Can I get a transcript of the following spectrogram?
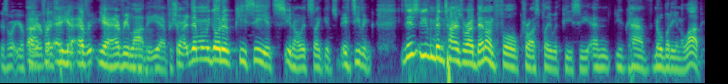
is what your Uh, player for- uh, yeah, every yeah, every lobby, Mm-hmm. yeah, for sure. And then when we go to PC, it's you know, it's like it's it's even. There's even been times where I've been on full crossplay with PC, and you have nobody in the lobby.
